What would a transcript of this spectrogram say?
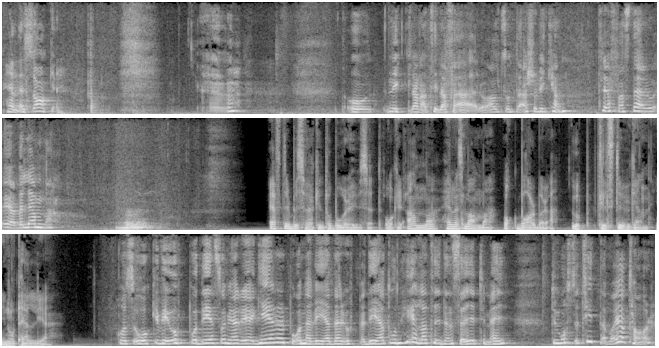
hennes saker. Eh, och nycklarna till affär och allt sånt där så vi kan träffas där och överlämna. Efter besöket på bårhuset åker Anna, hennes mamma och Barbara upp till stugan i Norrtälje. Och så åker vi upp och det som jag reagerar på när vi är där uppe det är att hon hela tiden säger till mig Du måste titta vad jag tar.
